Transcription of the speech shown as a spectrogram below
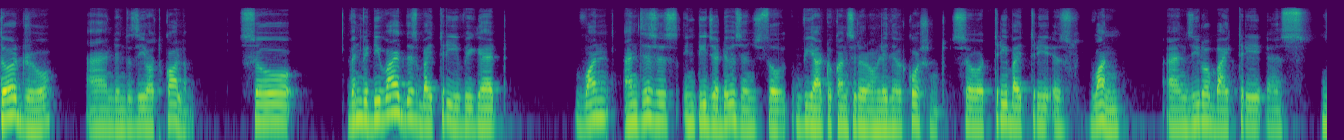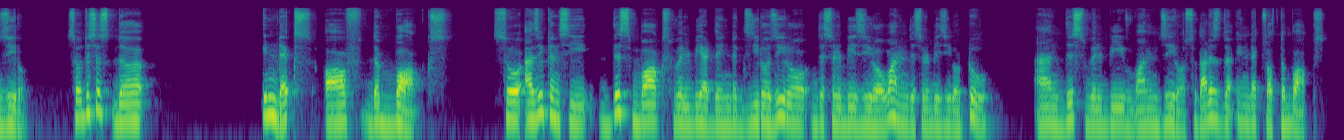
third row and in the zeroth column. So when we divide this by 3, we get 1 and this is integer division. So we have to consider only the quotient. So 3 by 3 is 1 and 0 by 3 is 0. So this is the index of the box. So as you can see, this box will be at the index 0, 0, this will be 0, 1, this will be 0, 2, and this will be 1, 0. So that is the index of the box.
